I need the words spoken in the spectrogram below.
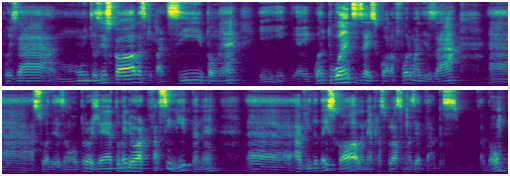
pois há muitas escolas que participam, né? E, e, e quanto antes a escola formalizar a, a sua adesão ao projeto, melhor. Facilita, né? a vida da escola né, para as próximas etapas, tá bom?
